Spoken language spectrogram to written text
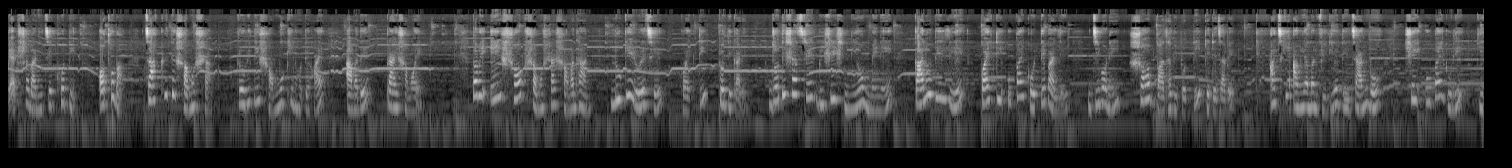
ব্যবসা বাণিজ্যে ক্ষতি অথবা চাকরিতে সমস্যা প্রভৃতির সম্মুখীন হতে হয় আমাদের প্রায় সময়ে। তবে এই সব সমস্যার সমাধান লুকিয়ে রয়েছে কয়েকটি প্রতিকারে। জ্যোতিষশাস্ত্রের বিশেষ নিয়ম মেনে কালো তিল দিয়ে কয়েকটি উপায় করতে পারলে জীবনে সব বাধা বিপত্তি কেটে যাবে। আজকে আমি আমার ভিডিওতে জানব সেই উপায়গুলি কি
